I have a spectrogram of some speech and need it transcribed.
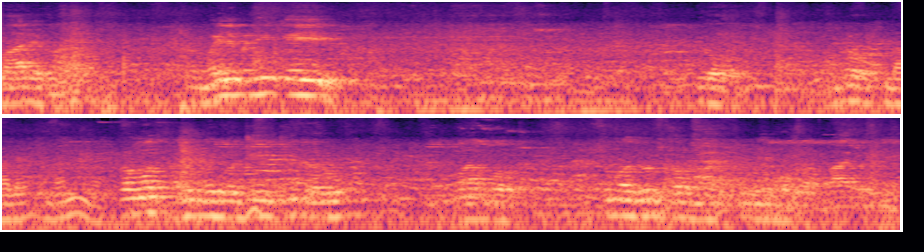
बारेमा मैले पनि केही यो हाम्रो प्रमोद खरेलको केही गीतहरू उहाँको सुमधुर स्वरमा सुन्ने मौका पाएको थिएँ।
